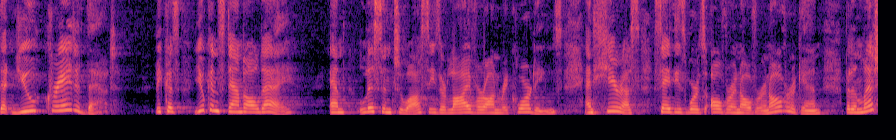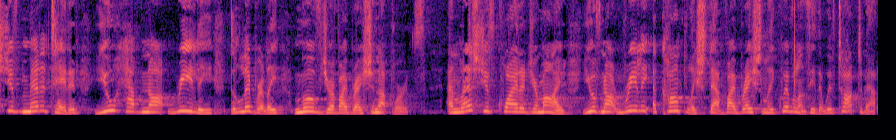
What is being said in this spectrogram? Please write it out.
that you created that. Because you can stand all day and listen to us either live or on recordings and hear us say these words over and over and over again. But unless you've meditated you have not really deliberately moved your vibration upwards. Unless you've quieted your mind you have not really accomplished that vibrational equivalency that we've talked about.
